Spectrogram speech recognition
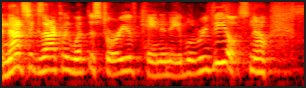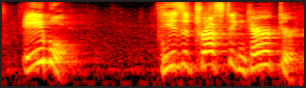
And that's exactly what the story of Cain and Abel reveals. Now, Abel He's a trusting character.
